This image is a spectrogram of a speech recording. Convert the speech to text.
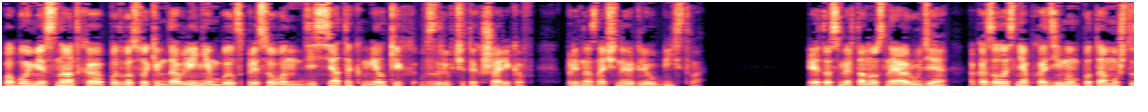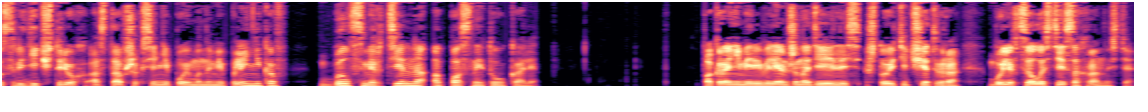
В обойме снатха под высоким давлением был спрессован десяток мелких взрывчатых шариков, предназначенных для убийства. Это смертоносное орудие оказалось необходимым, потому что среди четырех оставшихся непойманными пленников был смертельно опасный Таукали. По крайней мере, Виленджи надеялись, что эти четверо были в целости и сохранности.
